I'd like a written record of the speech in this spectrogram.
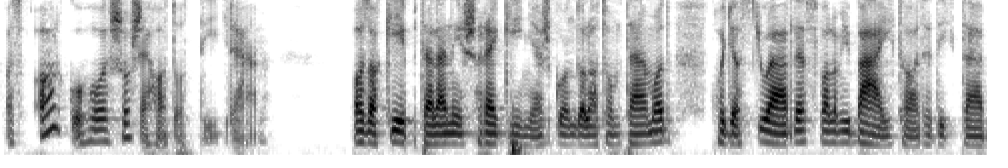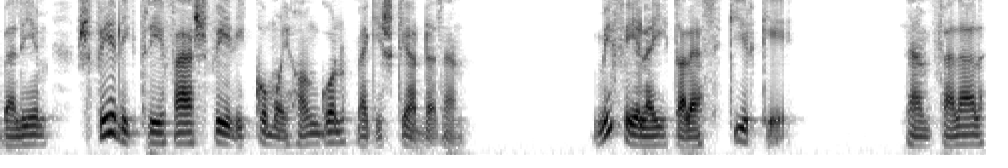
az alkohol sose hatott így rám. Az a képtelen és regényes gondolatom támad, hogy a stewardess valami bájitalt diktál belém, s félig tréfás, félig komoly hangon meg is kérdezem. Miféle ita lesz, kirké? Nem felel,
